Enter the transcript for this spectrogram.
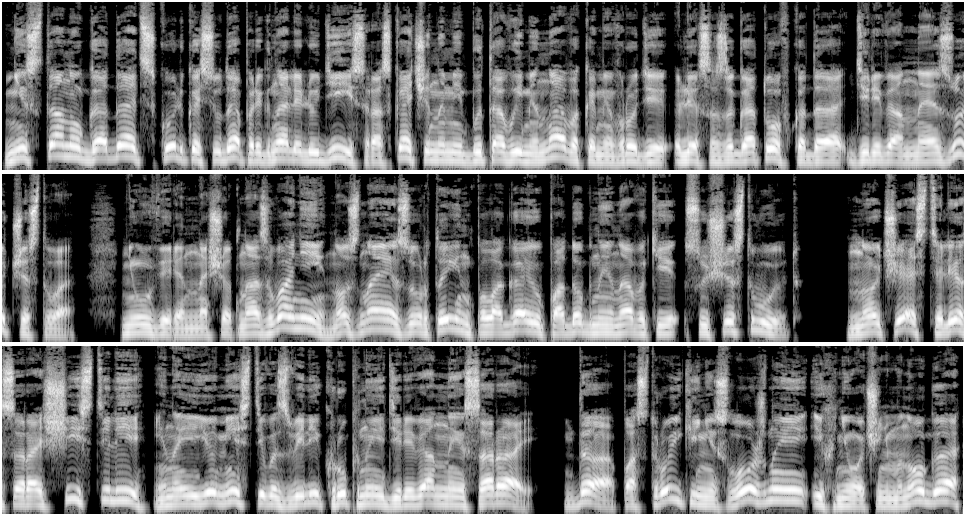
не стану гадать, сколько сюда пригнали людей с раскачанными бытовыми навыками вроде лесозаготовка да деревянное зодчество. Не уверен насчет названий, но зная Зуртейн, полагаю, подобные навыки существуют. Но часть леса расчистили и на ее месте возвели крупные деревянные сараи. Да, постройки несложные, их не очень много,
